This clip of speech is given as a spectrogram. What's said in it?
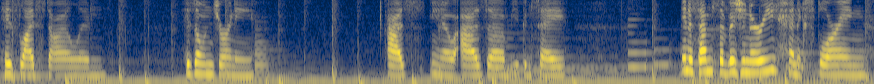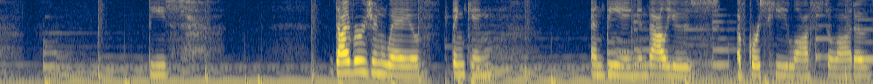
his lifestyle and his own journey as you know as um, you can say in a sense a visionary and exploring these divergent way of thinking and being and values. Of course he lost a lot of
